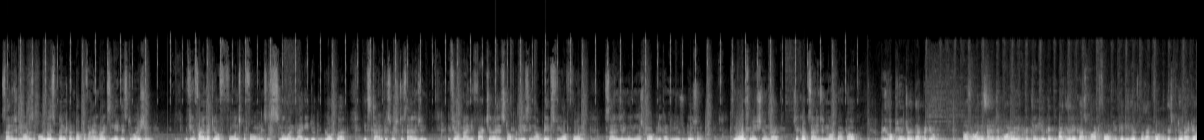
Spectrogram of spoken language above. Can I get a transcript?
CyanogenMod is always built on top of Android's latest version. If you find that your phone's performance is slow and laggy due to bloatware, it's time to switch to Cyanogen. If your manufacturer has stopped releasing updates for your phone, Cyanogen will most probably continue to do so. For more information on that, check out cyanogenmod.org. We hope you enjoyed that video. Now if you want to get mod really quickly, you can buy the Yureka smartphone. You get details for that phone in this video right here.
